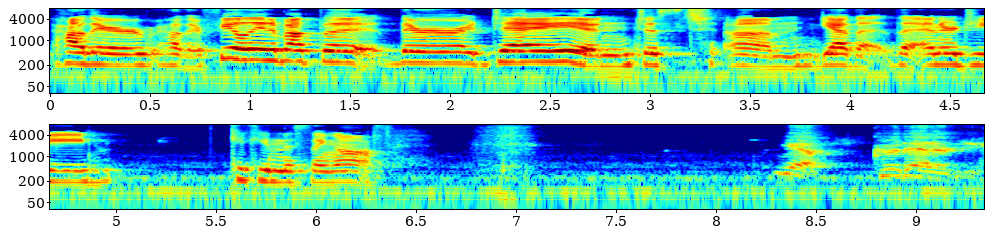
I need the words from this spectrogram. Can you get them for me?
how they're how they're feeling about the their day and just um, yeah the the energy kicking this thing off. Yeah, good energy.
